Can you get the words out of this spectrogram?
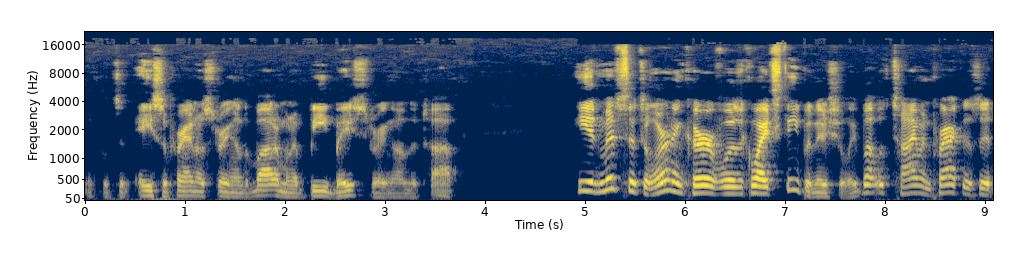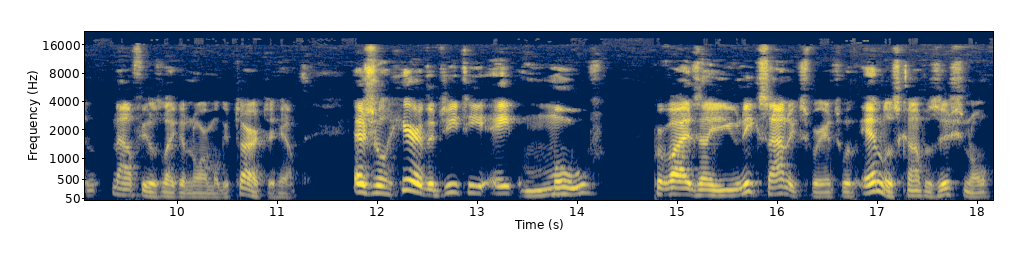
It puts an A soprano string on the bottom and a B bass string on the top. He admits that the learning curve was quite steep initially, but with time and practice, it now feels like a normal guitar to him. As you'll hear, the GT8 Moov provides a unique sound experience with endless compositional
